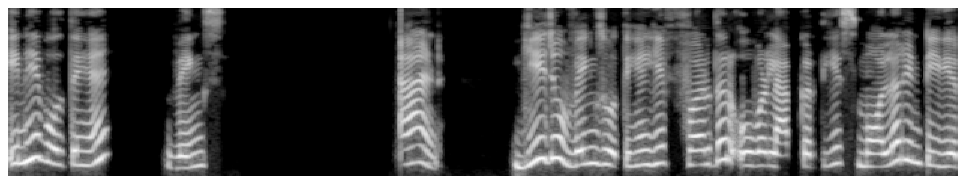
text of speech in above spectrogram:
इन्हें बोलते हैं विंग्स एंड ये जो विंग्स होती हैं, ये फर्दर ओवरलैप करती है स्मॉलर इंटीरियर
